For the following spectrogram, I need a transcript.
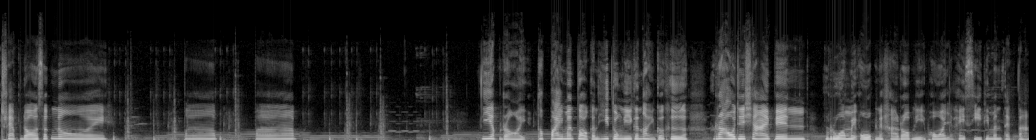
แทรปดอสักหน่อยปั๊บปั๊บเรียบร้อย ต่อไปมาต่อกันที่ตรงนี้กันหน่อยก็คือ เราจะใช้เป็นรวมไมโอกนะคะ รอบนี้เพราะว่าอยากให้สีที่มันแตกต่าง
